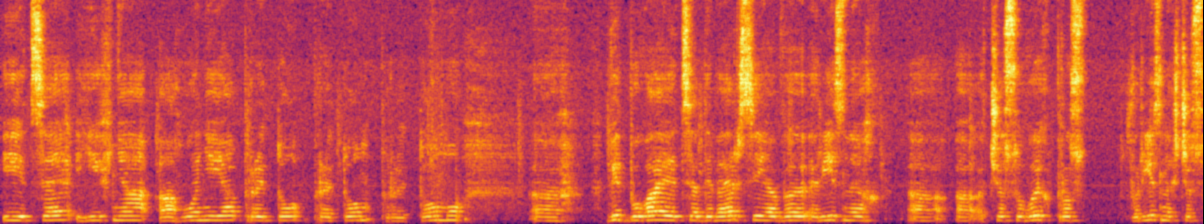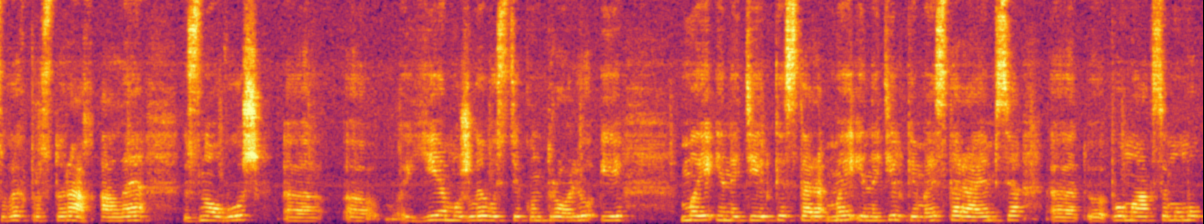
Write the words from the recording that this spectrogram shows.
і це їхня агонія, при, то, при, том, при тому е, відбувається диверсія в різних е, е, часових прос- в різних часових просторах, але знову ж є можливості контролю і. Ми і не тільки стара... ми і не тільки ми стараємося е, по максимуму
